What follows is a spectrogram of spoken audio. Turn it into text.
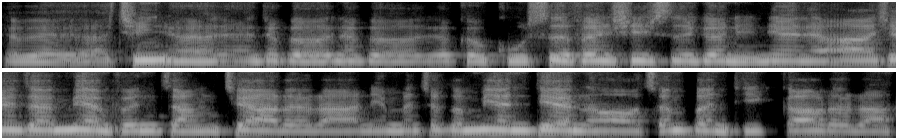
对不对？呃，今呃，这个那个那个股市分析师跟你念念啊，现在面粉涨价了啦，你们这个面店哦，成本提高了啦，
